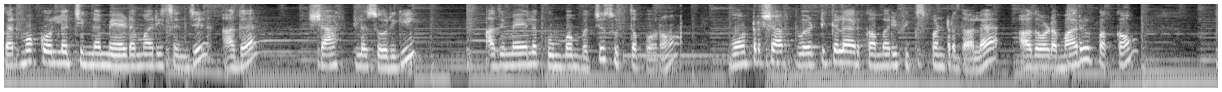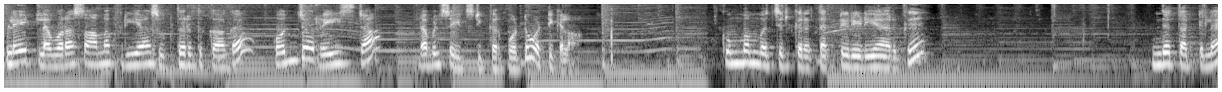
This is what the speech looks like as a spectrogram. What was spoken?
தெர்மோகோலில் சின்ன மேடை மாதிரி செஞ்சு அதை ஷாஃப்டில் சொருகி அது மேலே கும்பம் வச்சு சுத்த போகிறோம் மோட்டர் ஷாஃப்ட் வெர்டிக்கலாக இருக்க மாதிரி ஃபிக்ஸ் பண்ணுறதால அதோட மறுபக்கம் பிளேட்டில் உரசாமல் ஃப்ரீயாக சுற்றுறதுக்காக கொஞ்சம் ரேஸ்டாக டபுள் சைட் ஸ்டிக்கர் போட்டு ஒட்டிக்கலாம். கும்பம் வச்சிருக்கிற தட்டு ரெடியாக இருக்குது இந்த தட்டில்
